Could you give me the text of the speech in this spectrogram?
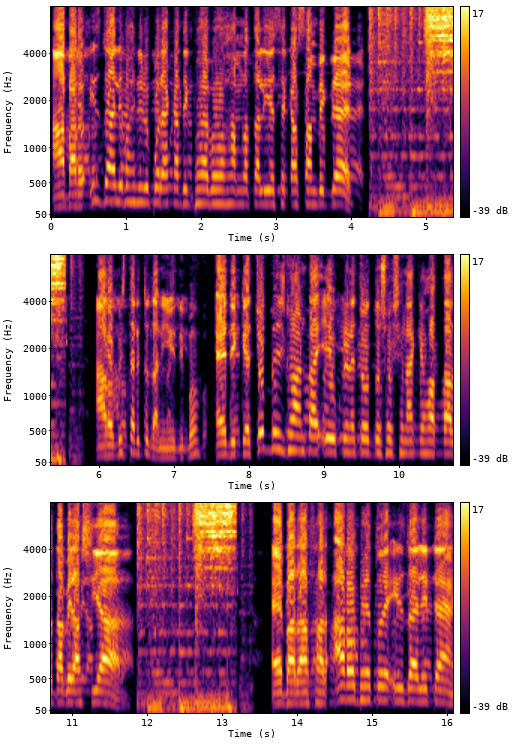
আবারও ইসরায়েলি বাহিনীর উপর একাধিক ভয়াবহ হামলা চালিয়েছে কাসাম ব্রিগেড আরও বিস্তারিত জানিয়ে দিব। এদিকে চব্বিশ ঘন্টায় ইউক্রেনে চোদ্দশো সেনাকে হত্যার দাবি রাশিয়ার। এবার রাফার আরও ভেতরে ইসরায়েলি ট্যাঙ্ক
